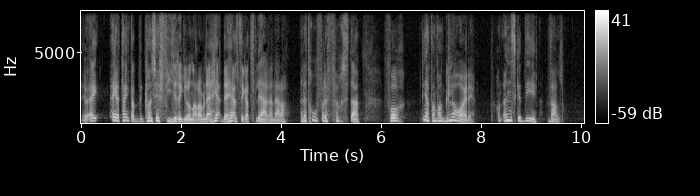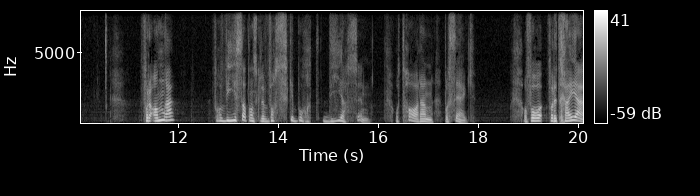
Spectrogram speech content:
Jeg, jeg har tenkt at det kanskje er fire grunner, da, men det er, helt, det er, helt, sikkert flere enn det. da. Men jeg tror for det første fordi at han var glad i dem. Han ønsket de vel. For det andre for å vise at han skulle vaske bort deres synd og ta den på seg. Og for, for det tredje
